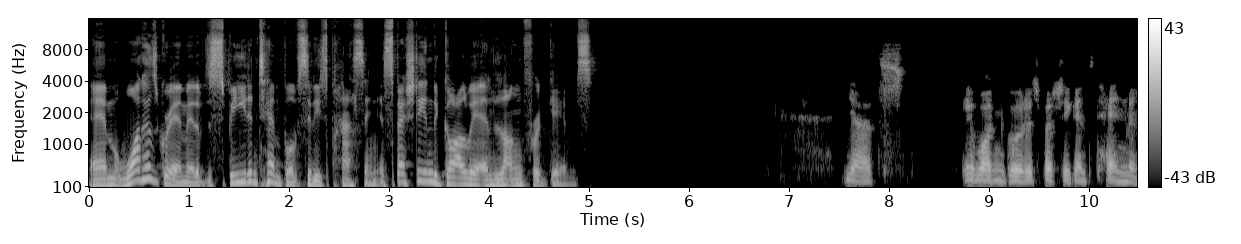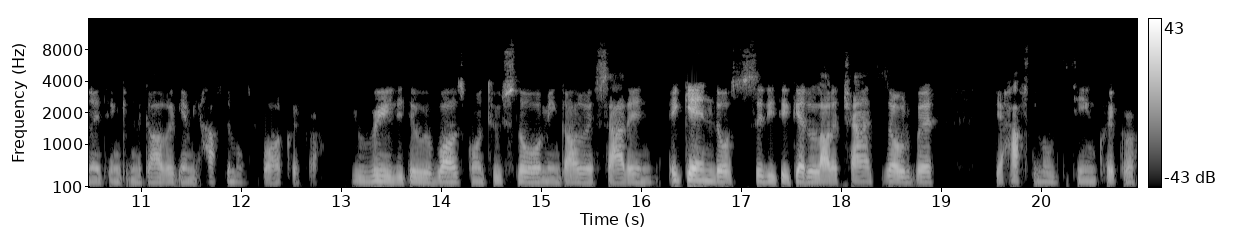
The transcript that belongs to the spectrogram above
Um, what has Graham made of the speed and tempo of City's passing, especially in the Galway and Longford games? Yeah, it's it wasn't good, especially against ten men. I think in the Galway game, you have to move the ball quicker. You really do. It was going too slow. I mean, Galway sat in again. Those City did get a lot of chances out of it. you have to move the team quicker.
